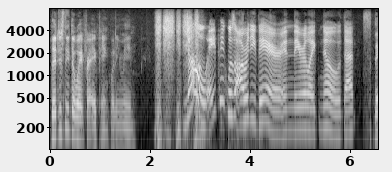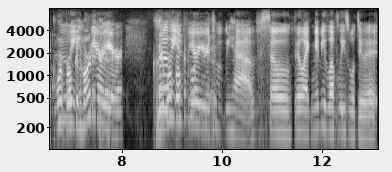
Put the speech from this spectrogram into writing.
they just need to wait for A Pink. What do you mean? No, A Pink was already there, and they were like, "No, that's They weren't clearly brokenhearted yet. inferior. They weren't Clearly inferior to what we have." So they're like, "Maybe Lovelyz will do it."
